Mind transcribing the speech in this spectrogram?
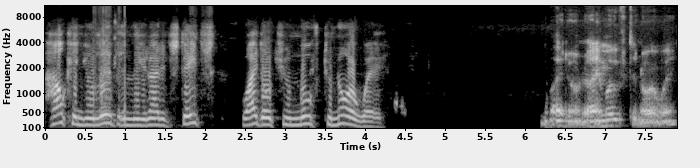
how can you live in the United States? Why don't you move to Norway? Why don't I move to Norway?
